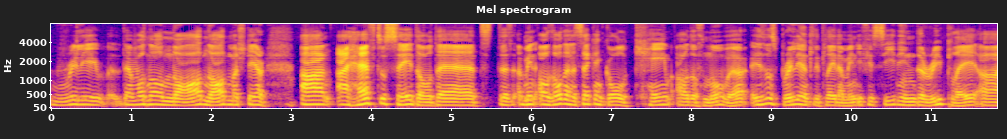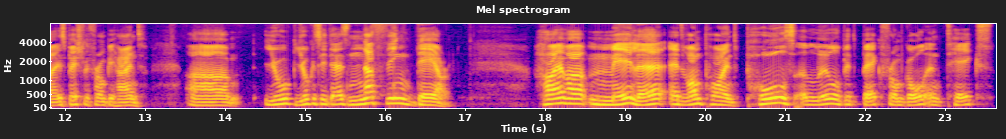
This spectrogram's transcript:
really there was no not not much there. Um, I have to say though that, that I mean although then the second goal came out of nowhere, it was brilliantly played. I mean if you see it in the replay, uh, especially from behind, um, you you can see there's nothing there. However, Mæhle at one point pulls a little bit back from goal and takes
